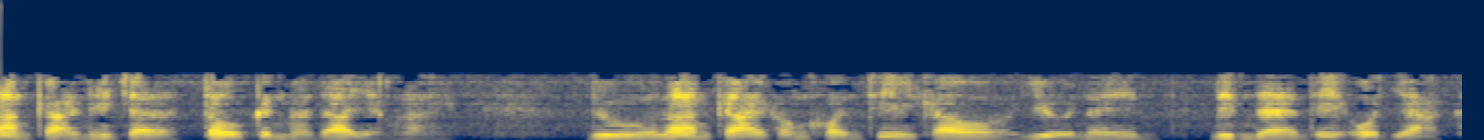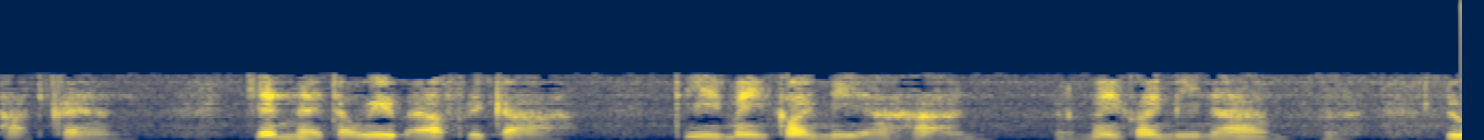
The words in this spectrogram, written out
ร่างกายนี้จะโตขึ้นมาได้อย่างไร ดูร่างกายของคนที่เขาอยู่ในดินแดนที่อดอยากขาดแคลน เช่นในทวีปแอฟริกา ที่ไม่ค่อยมีอาหาร ไม่ค่อยมีน้ำดู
